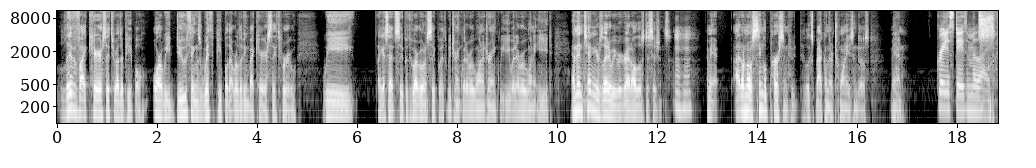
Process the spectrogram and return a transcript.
live vicariously through other people or we do things with people that we're living vicariously through. We like I said, sleep with whoever we want to sleep with. We drink whatever we want to drink. We eat whatever we want to eat. And then 10 years later, we regret all those decisions. Mm-hmm. I mean, I don't know a single person who, who looks back on their 20s and goes, man, Greatest days of my life.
